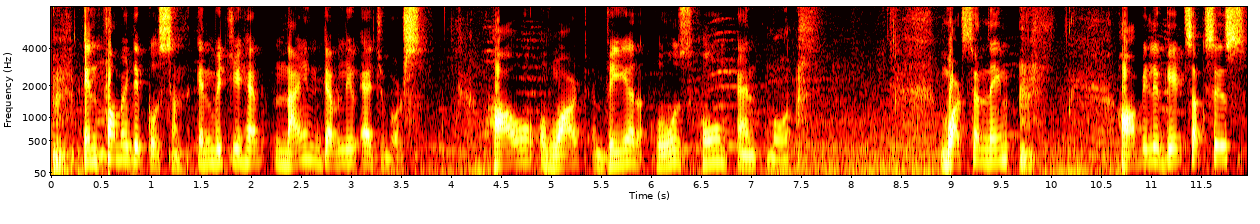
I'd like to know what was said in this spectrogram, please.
informative question, in which you have nine WH words: how, what, where, whose, whom, and more. What's your name? How will you get success?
